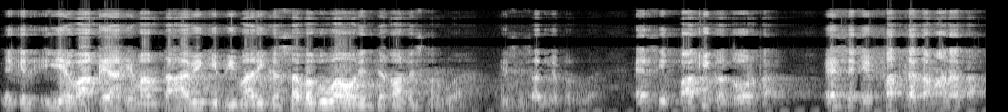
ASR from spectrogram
لیکن یہ واقعہ امام تحاوی کی بیماری کا سبب ہوا اور انتقال اس پر ہوا ہے۔ کسی صدمے پر ہوا ہے۔ ایسی پاکی کا دور تھا، ایسے عفت کا زمانہ تھا۔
